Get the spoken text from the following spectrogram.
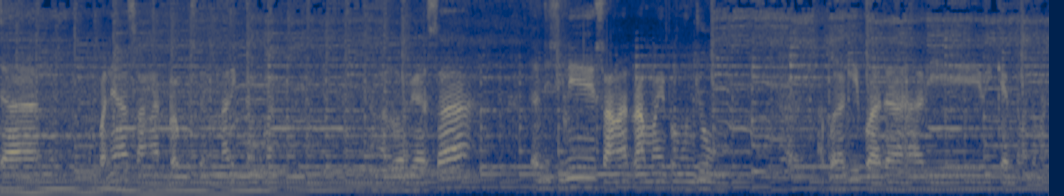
dan tempatnya sangat bagus dan menarik teman-teman. Sangat luar biasa dan di sini sangat ramai pengunjung apalagi pada hari weekend teman-teman.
